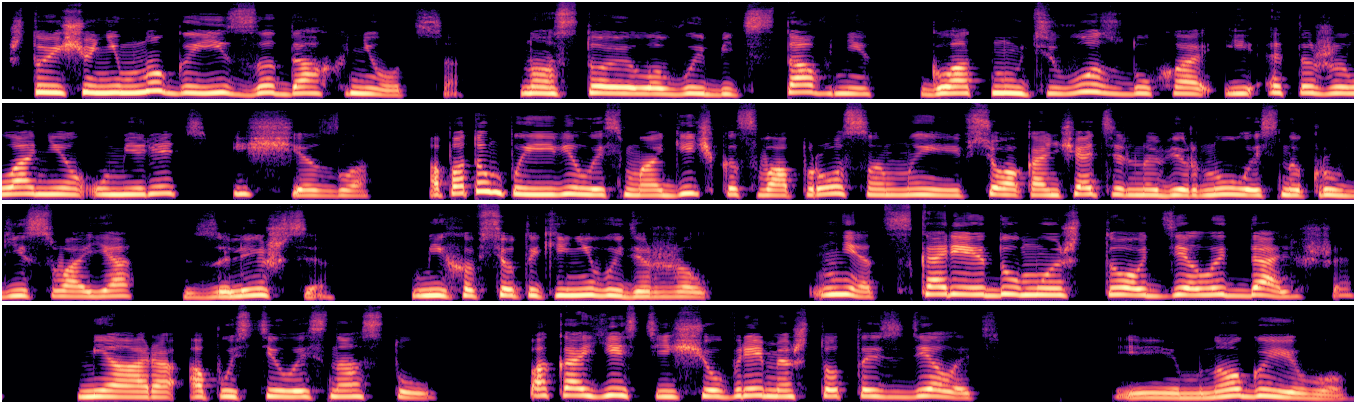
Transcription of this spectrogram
что еще немного и задохнется. Но стоило выбить ставни, глотнуть воздуха, и это желание умереть исчезло. А потом появилась магичка с вопросом, и все окончательно вернулось на круги своя. «Злишься?» Миха все-таки не выдержал. «Нет, скорее думаю, что делать дальше». Миара опустилась на стул. Пока есть еще время что-то сделать. И много его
